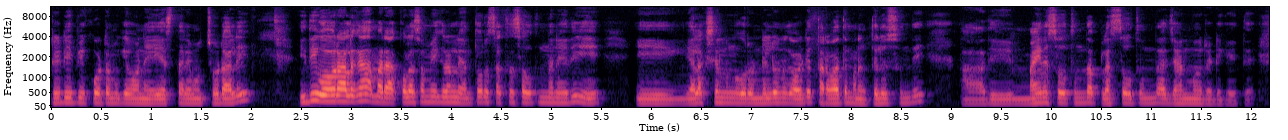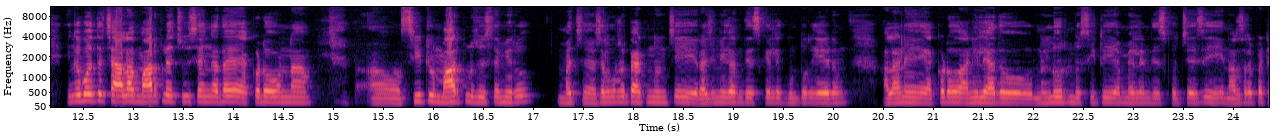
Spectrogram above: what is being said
టీడీపీ కూటమికి ఏమైనా వేస్తారేమో చూడాలి. ఇది ఓవరాల్‌గా మరి ఆ కుల సమీకరణలు ఎంతవరకు సక్సెస్ అవుతుందనేది ఈ ఎలక్షన్ రెండు నెలలు కాబట్టి తర్వాతే మనకు తెలుస్తుంది. అది మైనస్ అవుతుందా? ప్లస్ అవుతుందా? జగన్మోహన్ అయితే ఇంకపోతే చాలా మార్పులే చూసాం కదా! ఎక్కడో ఉన్న సీట్లు మార్పులు చూస్తే మీరు మచ్ చిలకలూరిపేట నుంచి రజనీ గారిని తీసుకెళ్ళి గుంటూరు వేయడం అలానే ఎక్కడో అనిల్ యాదవ్ నెల్లూరు సిటీ ఎమ్మెల్యేని తీసుకొచ్చేసి నరసరావుపేట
